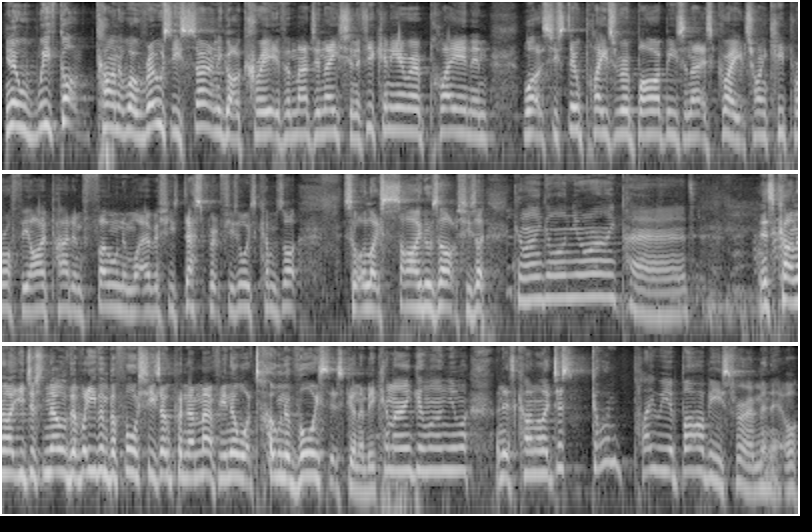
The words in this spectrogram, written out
You know, we've got kind of, well, Rosie's certainly got a creative imagination. If you can hear her playing in well, she still plays with her Barbies and that is great. Try and keep her off the iPad and phone and whatever. She's desperate. She always comes up, sort of like sidles up. She's like, Can I go on your iPad? It's kind of like you just know that even before she's opened her mouth, you know what tone of voice it's going to be. Can I go on your? And it's kind of like just go and play with your Barbies for a minute, or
